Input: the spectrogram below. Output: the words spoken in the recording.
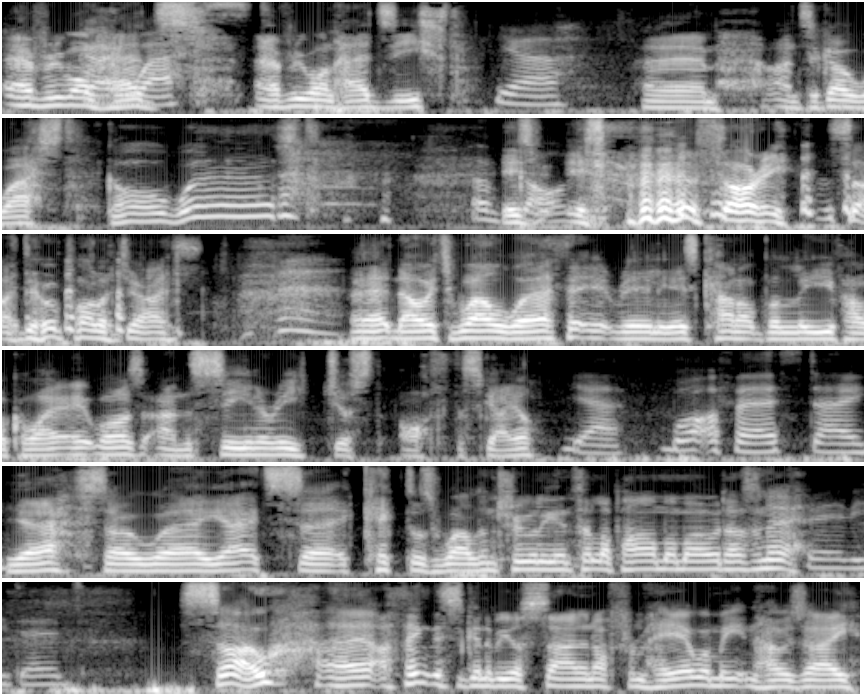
Everyone heads, west. everyone heads east, Yeah. um, and to go west, go west. Is, is sorry, so I do apologise. Uh, no, it's well worth it. It really is. Cannot believe how quiet it was, and the scenery just off the scale. Yeah. What a first day. Yeah, so uh, yeah, it's uh, it kicked us well and truly into La Palma mode, hasn't it? Really did. So uh, I think this is going to be us signing off from here. We're meeting Jose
